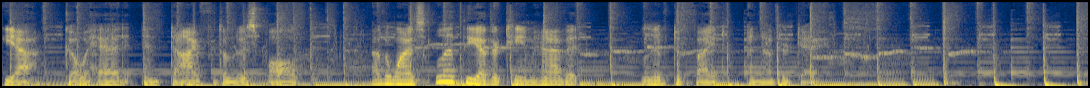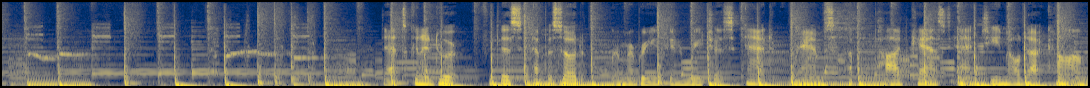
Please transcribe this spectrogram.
Yeah, go ahead and dive for the loose ball. Otherwise, let the other team have it. Live to fight another day. that's going to do it this episode. Remember, you can reach us at ramsuppodcast at gmail.com.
